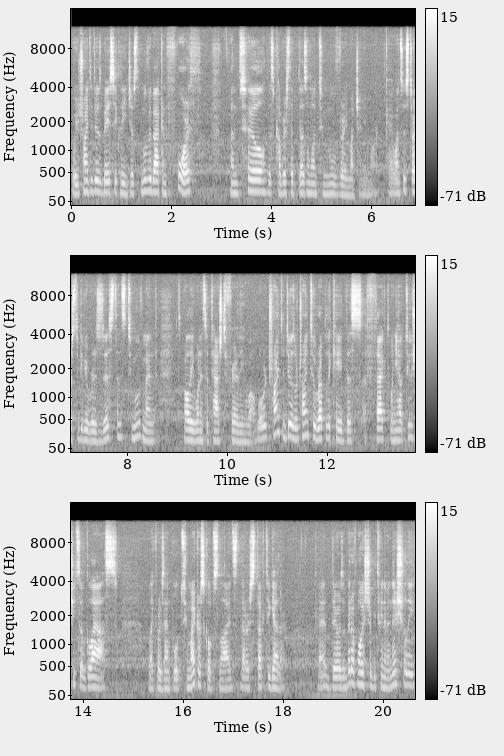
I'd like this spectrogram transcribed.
What you're trying to do is basically just move it back and forth until this cover slip doesn't want to move very much anymore. Okay, once it starts to give you resistance to movement, it's probably when it's attached fairly well. What we're trying to do is we're trying to replicate this effect when you have two sheets of glass, like for example two microscope slides that are stuck together. Okay, there was a bit of moisture between them initially.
